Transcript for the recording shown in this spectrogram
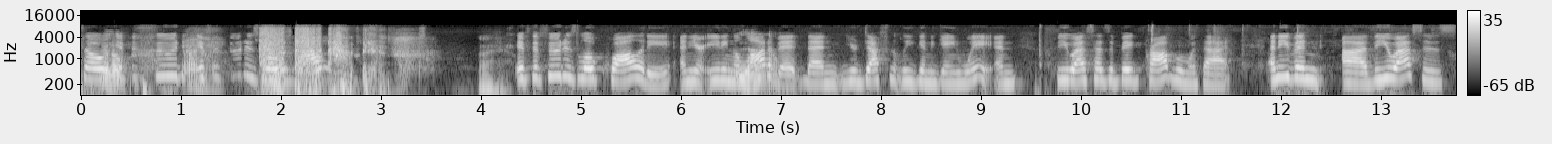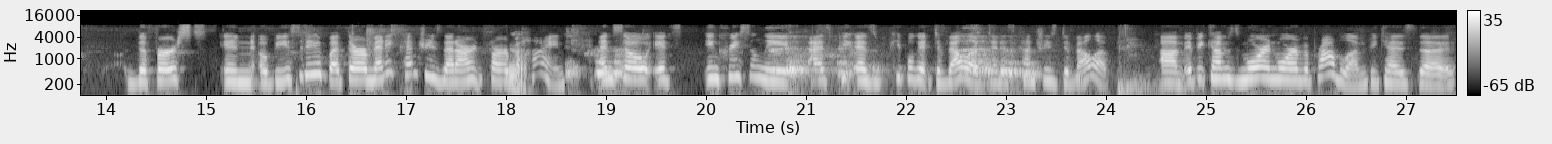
So You know- if the food if the food is low in calories, if the food is low quality and you're eating a lot of it, then you're definitely going to gain weight. And the U.S. has a big problem with that. And even uh, the U.S. is the first in obesity, but there are many countries that aren't far Yeah. behind. And so it's increasingly as pe- as people get developed and as countries develop, um, it becomes more and more of a problem because the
